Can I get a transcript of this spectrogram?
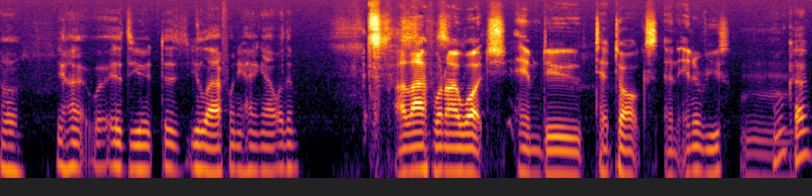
oh you ha- w- do you do you laugh when you hang out with him? I laugh when I watch him do TED talks and interviews. Mm. Okay.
